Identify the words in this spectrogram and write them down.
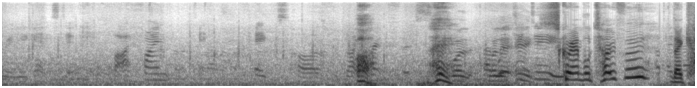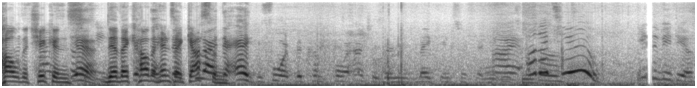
really against it. But I find eggs hard for like Oh. breakfast. Hey. Well, well, What the do you eggs- do? Scrambled tofu? They cull the chickens. Yeah. They, they cull the hens. They, pull gas out them. the egg before it becomes before it hatches and make into and you. Oh, that's you in the video.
